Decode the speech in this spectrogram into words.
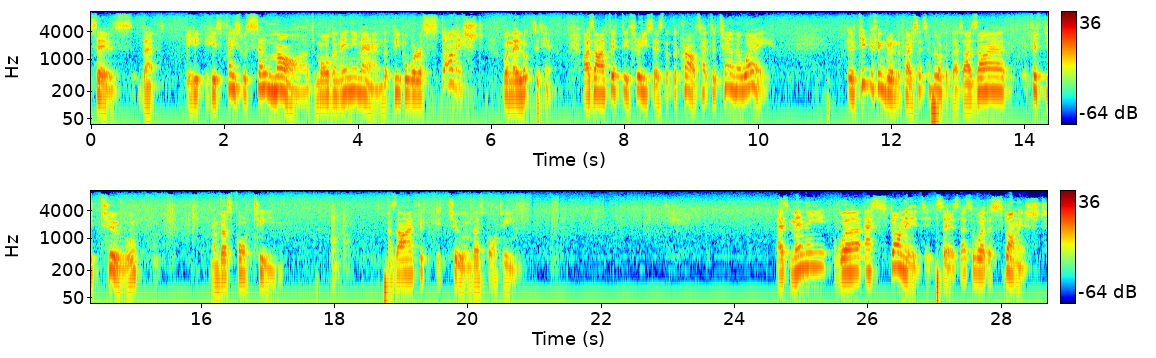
says that he, his face was so marred more than any man that people were astonished when they looked at him. Isaiah 53 says that the crowds had to turn away. Uh, keep your finger in the place. Let's have a look at that. Isaiah 52 and verse 14. Isaiah 52 and verse 14. As many were astonished, it says, that's the word astonished,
